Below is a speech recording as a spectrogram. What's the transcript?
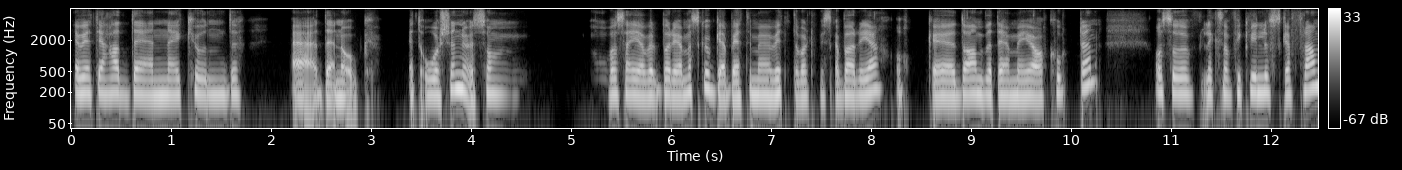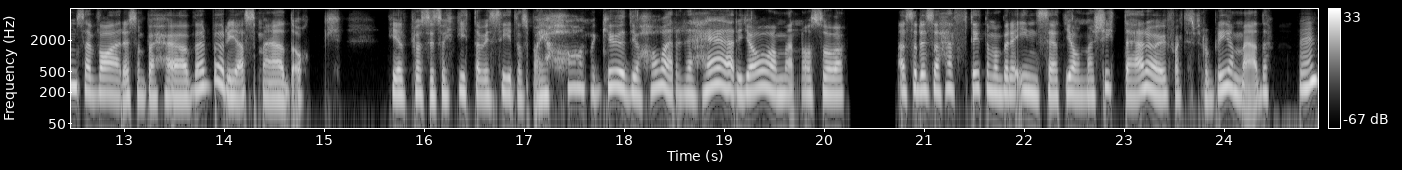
jag vet jag hade en eh, kund, eh, det är nog ett år sedan nu, som vad säger jag vill börja med skuggarbete, men jag vet inte vart vi ska börja. Och då använde jag mig av korten. Och så liksom fick vi luska fram, så här, vad är det som behöver börjas med? Och helt plötsligt så hittar vi sidan och så bara, jaha, men gud, jaha, är det det här? Ja, men och så, alltså det är så häftigt när man börjar inse att ja, men shit, det här har jag ju faktiskt problem med. Mm.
